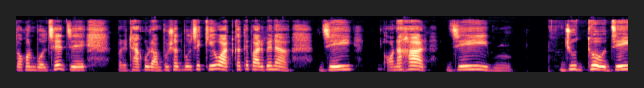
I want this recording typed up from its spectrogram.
তখন বলছে যে মানে ঠাকুর রামপ্রসাদ বলছে, কেউ আটকাতে পারবে না। যেই অনাহার, যেই যুদ্ধ, যেই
